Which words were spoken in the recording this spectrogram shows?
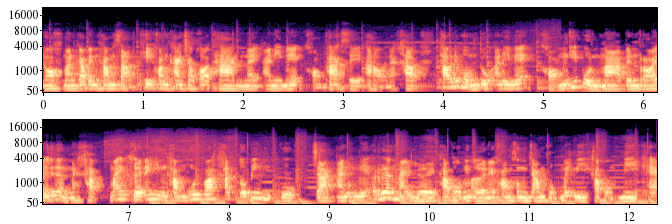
เนาะมันก็เป็นคำศัพท์ที่ค่อนข้างเฉพาะทางในอนิเมะของภาคเซอานะครับเท่าที่ผมดูอนิเมะของญี่ปุ่นมาเป็นร้อยเรื่องนะครับไม่เคยได้ยินคำพูดว่าคัตโตบิงกุจากอนิเมะเรื่องไหนเลยครับผมเออในความทรงจำผมไม่มีครับผมมีแค่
